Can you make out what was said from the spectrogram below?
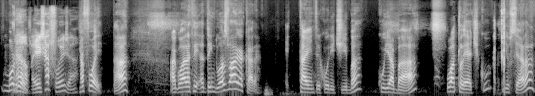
morreu. Não, aí já foi, já. Já foi, tá? Agora tem, tem duas vagas, cara. Tá entre Curitiba, Cuiabá, o Atlético e o Ceará.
